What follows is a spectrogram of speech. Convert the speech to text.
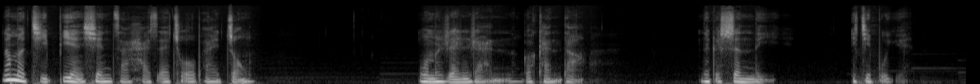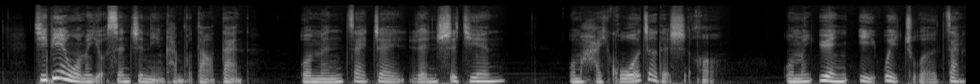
那么即便现在还是在挫败中，我们仍然能够看到那个胜利已经不远。即便我们有生之年看不到，但我们在这人世间，我们还活着的时候，我们愿意为主而战，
